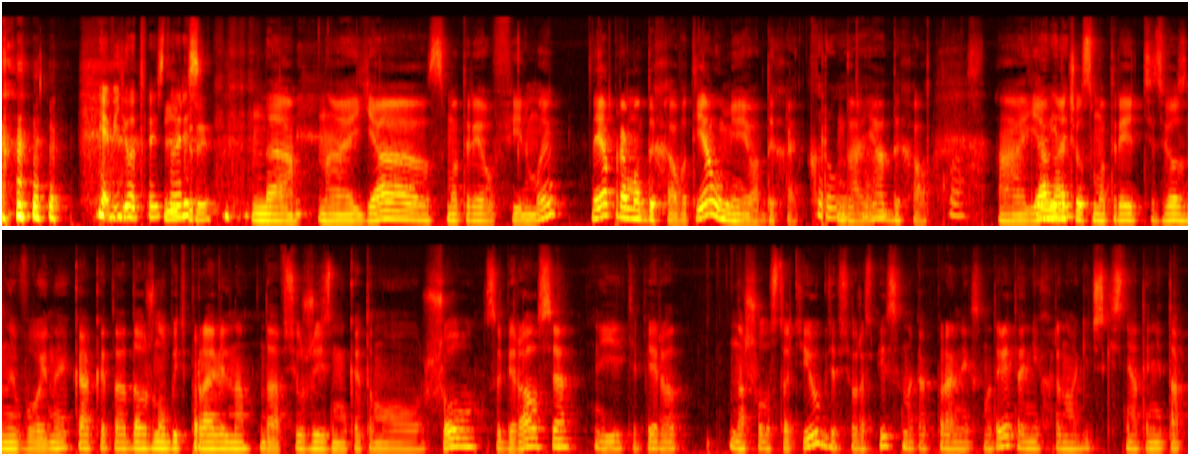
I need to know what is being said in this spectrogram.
Я видела твои сторис. игры. Да, а, я смотрел фильмы, я прям отдыхал. Вот я умею отдыхать. Круто. Да, я отдыхал. Класс. А, Я виды. начал смотреть Звездные войны, как это должно быть правильно. Да, всю жизнь к этому шел, собирался, и теперь вот нашел статью, где все расписано, как правильно их смотреть. Они хронологически сняты не так,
